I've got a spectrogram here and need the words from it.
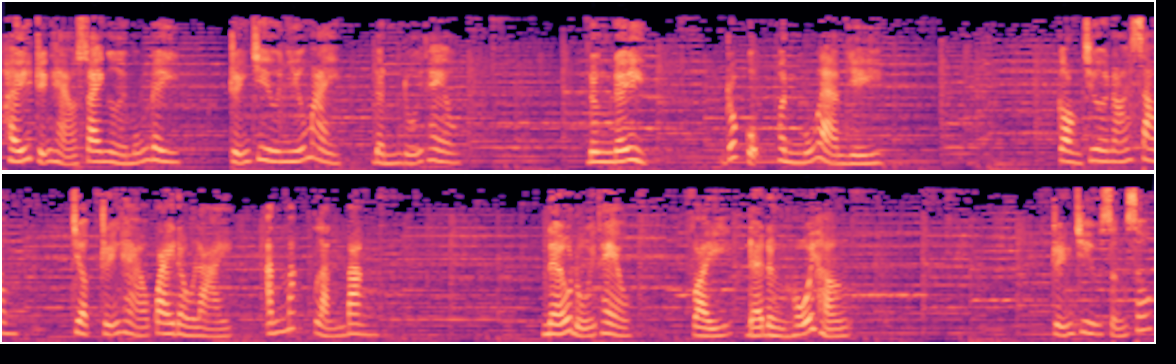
Thấy triển hạo xoay người muốn đi, triển chiêu nhíu mày, định đuổi theo. Đừng đi, rốt cuộc huynh muốn làm gì? Còn chưa nói xong, chợt triển hạo quay đầu lại, ánh mắt lạnh băng. Nếu đuổi theo, vậy để đừng hối hận. Triển chiêu sửng sốt,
